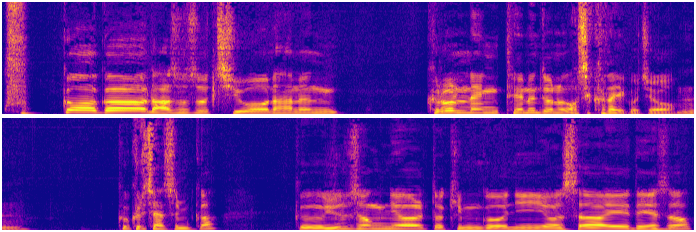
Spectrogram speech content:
국가가 나서서 지원하는 그런 행태는 저는 어색하다 이거죠. 음. 그 그렇지 않습니까? 그 윤석열 또 김건희 여사에 대해서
